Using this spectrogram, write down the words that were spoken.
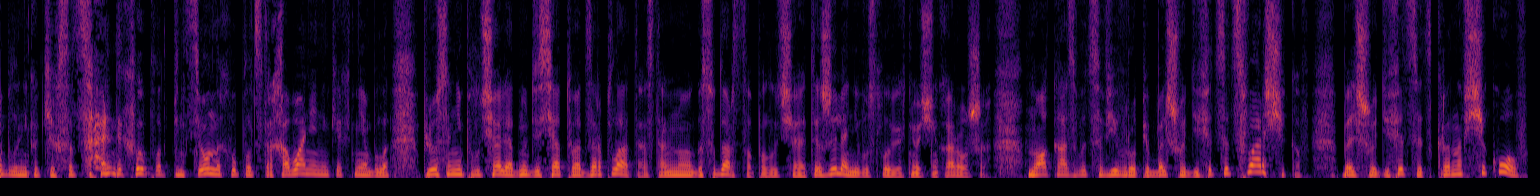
не было никаких социальных выплат, пенсионных выплат, страхования никаких не было. Плюс они получали одну десятую от зарплаты, остальное государство получает. И жили они в условиях не очень хороших. Но оказывается, в Европе большой дефицит сварщиков большой дефицит крановщиков.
